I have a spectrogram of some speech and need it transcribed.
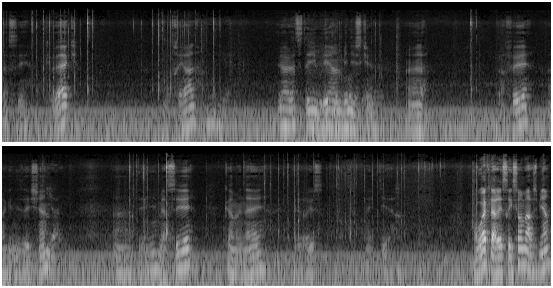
Ça, c'est Québec. Montréal. Et là, là, c'était, il voulait un minuscule. Voilà. Parfait. Organization. Merci. A. Virus. Médiaire. On voit que la restriction marche bien.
